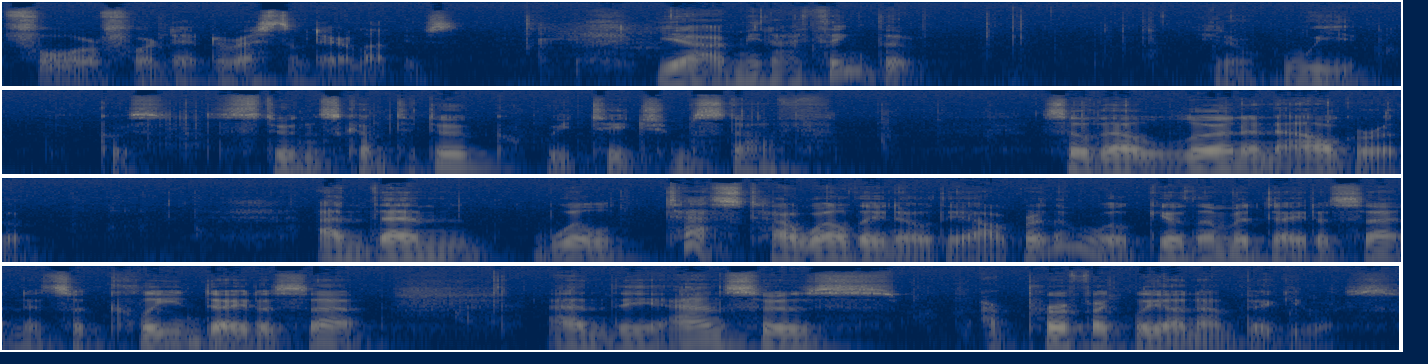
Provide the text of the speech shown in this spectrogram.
for, for the, the rest of their lives. Yeah, I mean, I think that, you know, we, of course, students come to Duke, we teach them stuff. So they'll learn an algorithm. And then we'll test how well they know the algorithm. We'll give them a data set, and it's a clean data set, and the answers are perfectly unambiguous.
